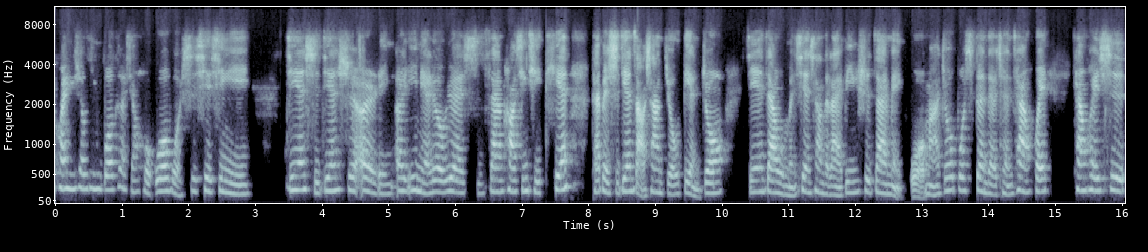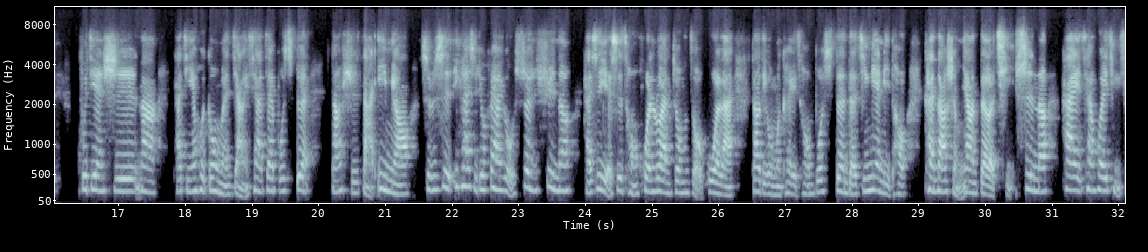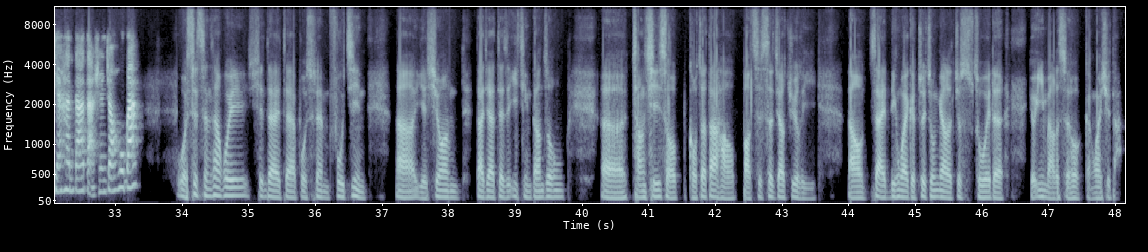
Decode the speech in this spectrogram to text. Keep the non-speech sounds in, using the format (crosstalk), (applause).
欢迎收听播客小火锅，我是谢杏怡。今天时间是二零二一年六月十三号星期天，台北时间早上九点钟。今天在我们线上的来宾是在美国麻州波士顿的陈灿辉，灿辉是复健师，那他今天会跟我们讲一下在波士顿。当时打疫苗是不是一开始就非常有顺序呢？还是也是从混乱中走过来？到底我们可以从波士顿的经验里头看到什么样的启示呢？嗨，灿辉，请先和大家打声招呼吧。我是陈灿辉，现在在波士顿附近。那也希望大家在这疫情当中，呃，常洗手，口罩戴好，保持社交距离。然后在另外一个最重要的就是所谓的有疫苗的时候，赶快去打。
